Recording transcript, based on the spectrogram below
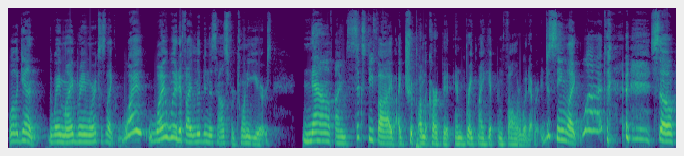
Well, again, the way my brain works is like, why, why would if I lived in this house for 20 years, now if I'm 65, I trip on the carpet and break my hip and fall or whatever. It just seemed like, what? so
